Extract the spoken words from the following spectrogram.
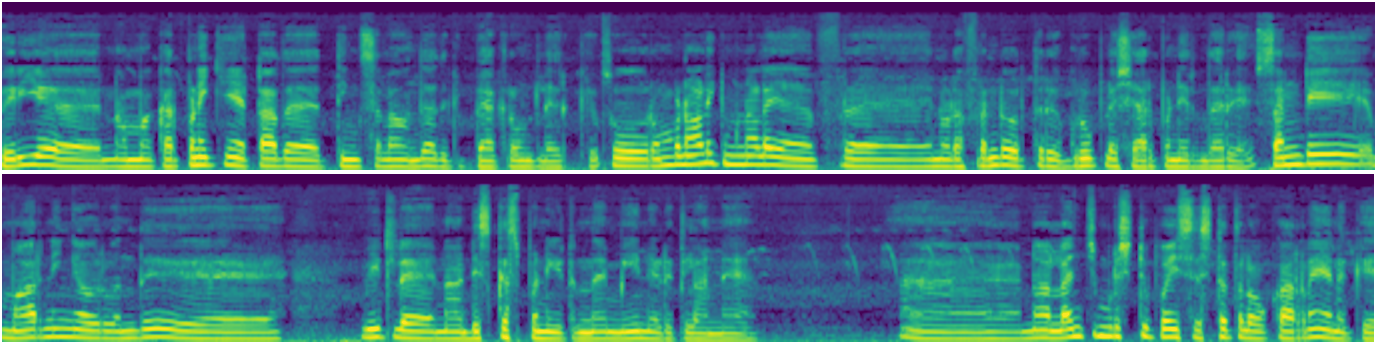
பெரிய நம்ம கற்பனைக்கும் எட்டாத திங்ஸ் எல்லாம் வந்து அதுக்கு பேக்ரவுண்டில் இருக்குது ஸோ ரொம்ப நாளைக்கு முன்னால் என் ஃப்ர என்னோடய ஃப்ரெண்டு ஒருத்தர் குரூப்பில் ஷேர் பண்ணியிருந்தார். சண்டே மார்னிங் அவர் வந்து வீட்டில் நான் டிஸ்கஸ் பண்ணிகிட்டு இருந்தேன் மீன் எடுக்கலான்னு. நான் லஞ்ச் முடிச்சுட்டு போய் சிஸ்டத்தில் உட்காறேன் எனக்கு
